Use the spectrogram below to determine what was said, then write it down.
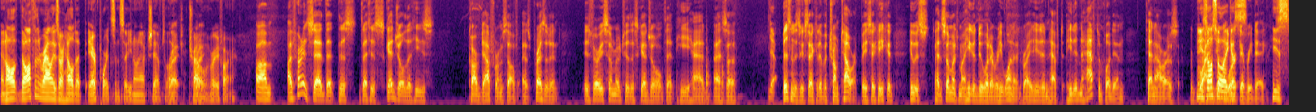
And all the often the rallies are held at airports, and so you don't actually have to like Right, travel right. very far. Um, I've heard it said that this that his schedule that he's carved out for himself as president is very similar to the schedule that he had as a Yeah. business executive at Trump Tower. Basically, he could he was had so much money he could do whatever he wanted. Right? He didn't have to. He didn't have to put in ten hours. Of he's also like work s- every day. He's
